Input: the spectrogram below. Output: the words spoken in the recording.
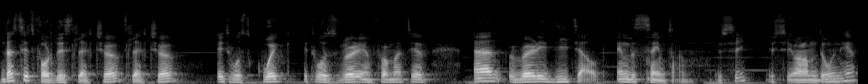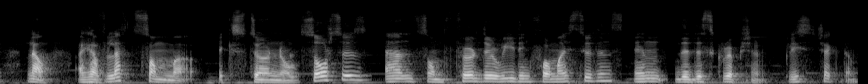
That's it for this lecture. Lecture. It was quick, it was very informative, and very detailed in the same time. You see? You see what I'm doing here? Now, I have left some uh, external sources and some further reading for my students in the description. Please check them.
